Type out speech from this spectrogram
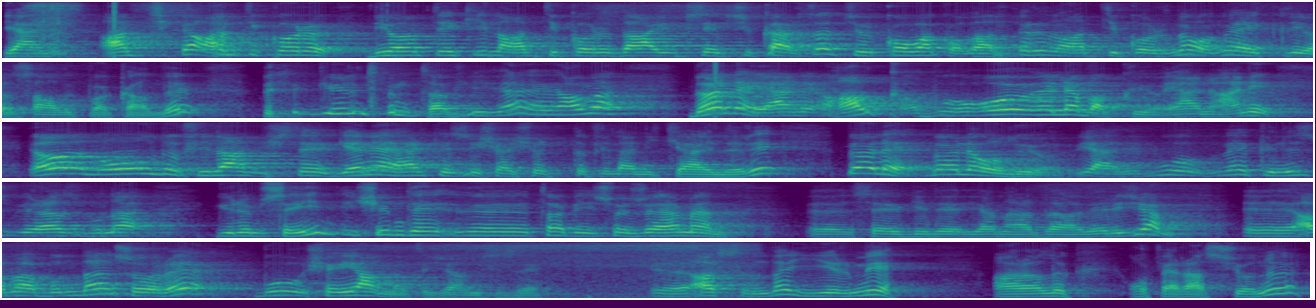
Yani anti, antikoru, Biontech'in antikoru daha yüksek çıkarsa Türkovak olanların antikoruna onu ekliyor Sağlık Bakanlığı. Güldüm tabii yani ama böyle yani halk o öyle bakıyor. Yani hani ya ne oldu filan işte gene herkesi şaşırttı filan hikayeleri. Böyle böyle oluyor. Yani bu hepiniz biraz buna gülümseyin. Şimdi e, tabii sözü hemen e, sevgili Yanardağ'a vereceğim. E, ama bundan sonra bu şeyi anlatacağım size. E, aslında 20 Aralık operasyonu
